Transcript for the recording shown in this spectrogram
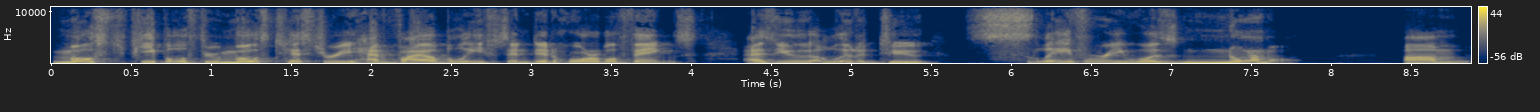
most people through most history had vile beliefs and did horrible things. As you alluded to, slavery was normal. Um, mm.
